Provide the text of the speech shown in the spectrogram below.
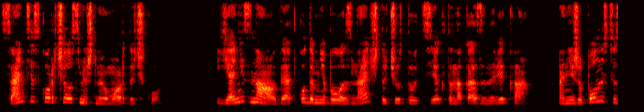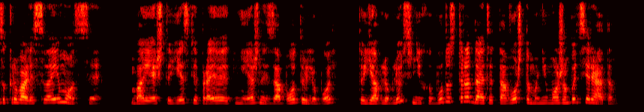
Санти скорчила смешную мордочку. «Я не знала, да откуда мне было знать, что чувствуют те, кто наказан на века. Они же полностью закрывали свои эмоции, боясь, что если проявят нежность, заботу и любовь, то я влюблюсь в них и буду страдать от того, что мы не можем быть рядом.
